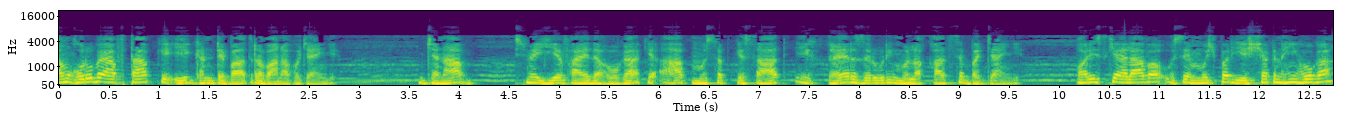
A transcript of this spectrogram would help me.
ہم غروب آفتاب کے ایک گھنٹے بعد روانہ ہو جائیں گے۔ جناب، اس میں یہ فائدہ ہوگا کہ آپ مصحف کے ساتھ ایک غیر ضروری ملاقات سے بچ جائیں گے۔ اور اس کے علاوہ اسے مجھ پر یہ شک نہیں ہوگا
